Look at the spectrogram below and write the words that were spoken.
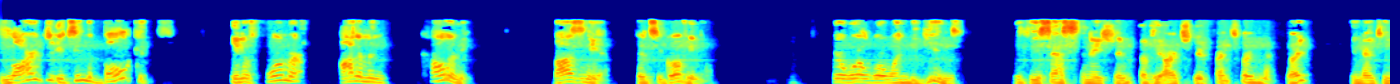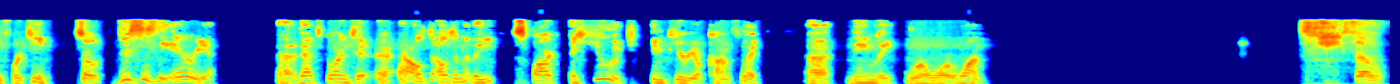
large, it's in the Balkans, in a former Ottoman colony, Bosnia, Herzegovina, where World War I begins with the assassination of the Archduke Franz Ferdinand, right? In 1914. So this is the area uh, that's going to uh, ultimately spark a huge imperial conflict, uh, namely World War One. So,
